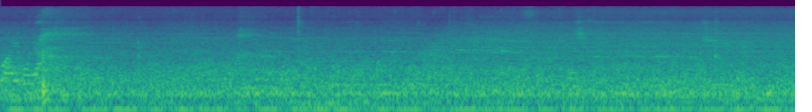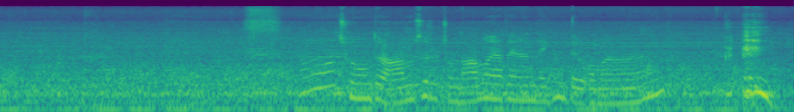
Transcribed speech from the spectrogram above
아이고 아이고야. 아 저놈들 암수를 좀 나눠야 되는데 힘들구만.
